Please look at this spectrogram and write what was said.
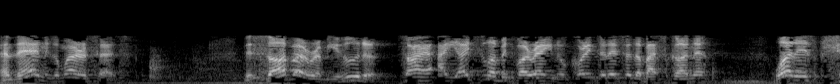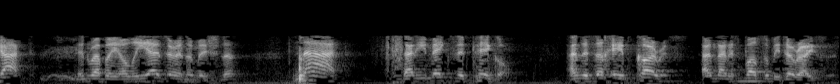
And then the Gemara says, the Saba Rabbi Yehuda. So I Ayatzla Bitvarenu, according to this in the Baskana, what is Pshat in Rabbi Eliezer in the Mishnah? Not that he makes it piggle, and there's a chayv karis, and that to be deraisa.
